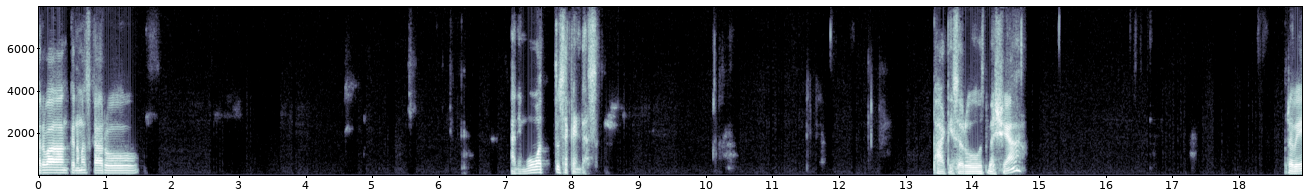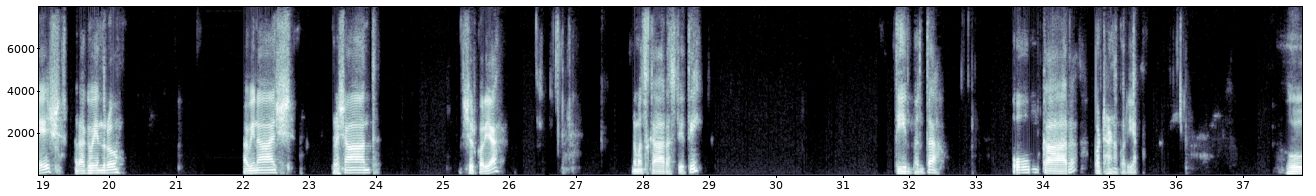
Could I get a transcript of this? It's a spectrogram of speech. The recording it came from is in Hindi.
ಸರ್ವಾಂಕ ನಮಸ್ಕಾರೋ అని మూవత్తు సెకండస్ పాటిసరోత్ బష్య ప్రవేష్ రాఘవేంద్రో అవినాష్ ప్రశాంత్ ಶುರು ಕೊರಿಯಾ ನಮಸ್ಕಾರ ಸ್ಥಿತಿ तीन बनता ओंकार पठन करूया ओम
